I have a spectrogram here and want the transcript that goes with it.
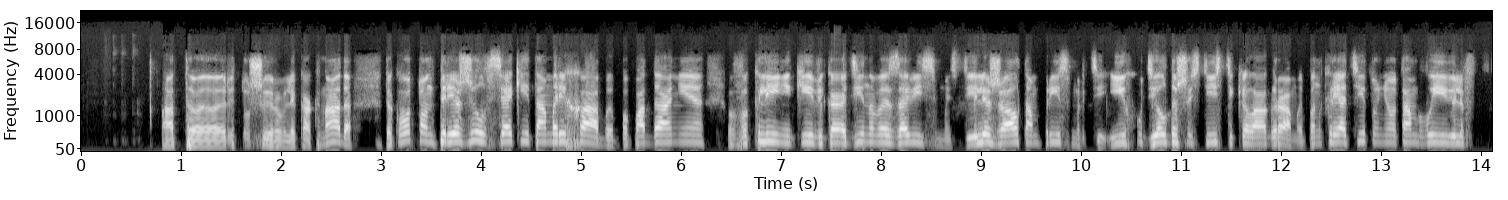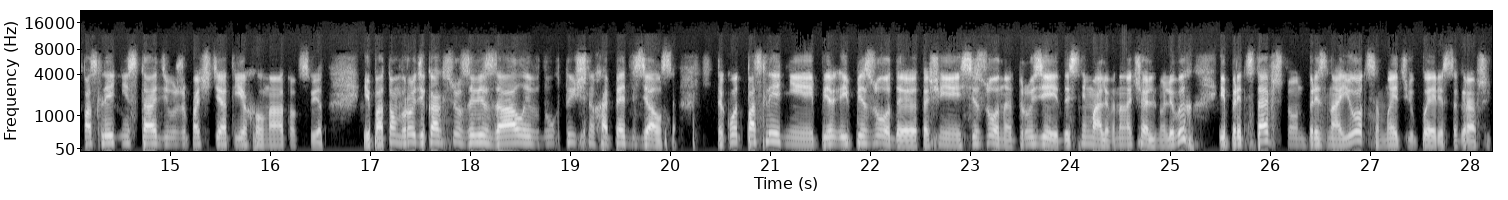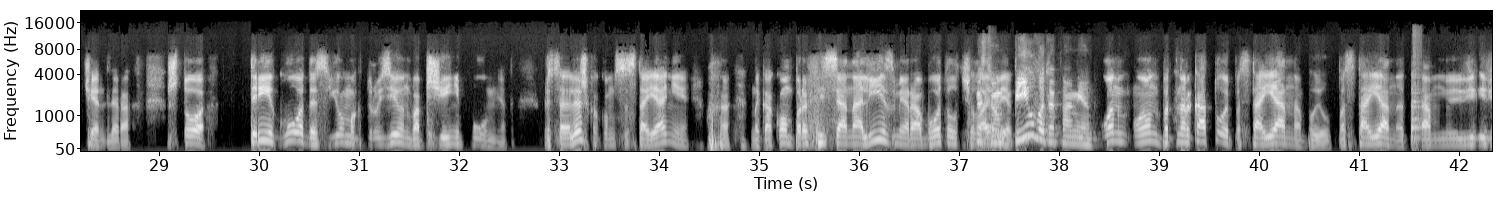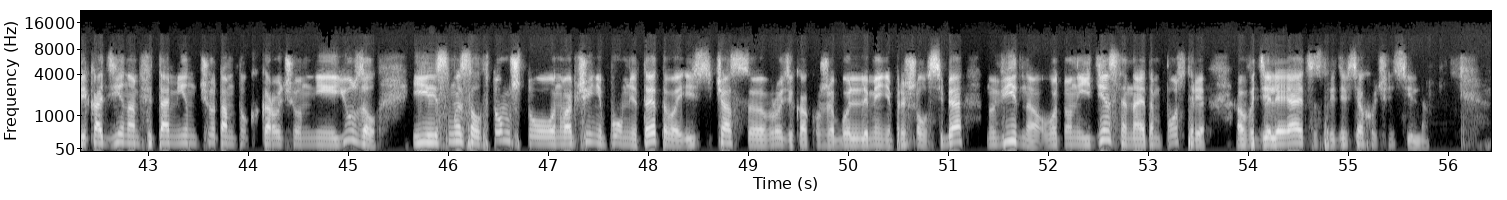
отретушировали как надо. Так вот, он пережил всякие там рехабы, попадание в клиники и викодиновая зависимость, и лежал там при смерти, и худел до 60 килограмм, и панкреатит у него там выявили в последней стадии, уже почти отъехал на тот свет. И потом вроде как все завязал, и в 2000-х опять взялся. Так вот, последние эпи- эпизоды, точнее, сезоны «Друзей» доснимали в начале нулевых, и представь, что он признается, Мэтью Перри, сыгравший Чендлера, что три года съемок «Друзей» он вообще не помнит. Представляешь, в каком состоянии, на каком профессионализме работал человек. он пил в этот момент? Он, он под наркотой постоянно был, постоянно. Там викодин, амфетамин, что там только, короче, он не юзал. И смысл в том, что он вообще не помнит этого. И сейчас э, вроде как уже более-менее пришел в себя. Но видно, вот он единственный на этом постере выделяется среди всех очень сильно.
